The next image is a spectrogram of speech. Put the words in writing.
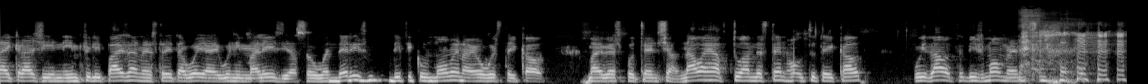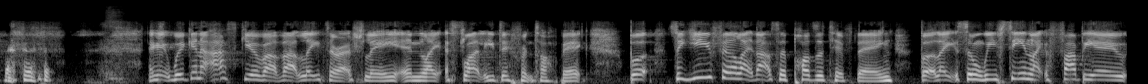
I crash in in Phillip Island and straight away I win in Malaysia. So when there is difficult moment, I always take out my best potential. Now I have to understand how to take out without these moments. Okay, we're going to ask you about that later, actually, in like a slightly different topic. But so you feel like that's a positive thing, but like so we've seen like Fabio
